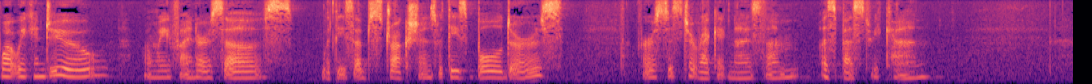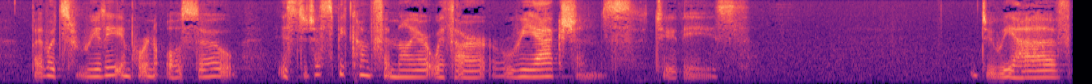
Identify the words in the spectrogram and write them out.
what we can do when we find ourselves with these obstructions, with these boulders, first is to recognize them as best we can. But what's really important also is to just become familiar with our reactions to these. Do we have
